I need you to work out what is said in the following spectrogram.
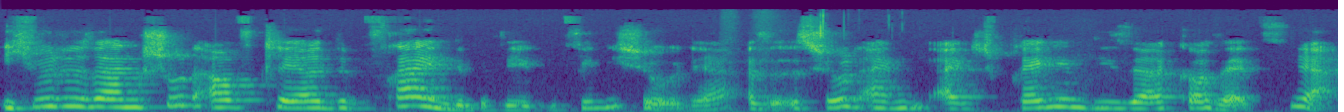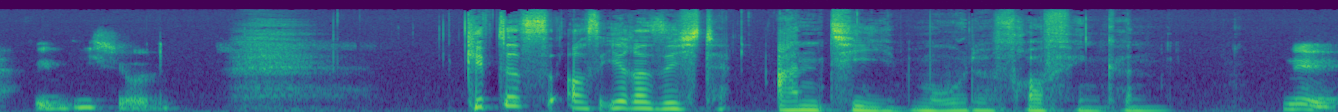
ich würde sagen, schon aufklärende, befreiende Bewegung, finde ich schon, ja. Also ist schon ein, ein Sprengen dieser Korsetts, ja, finde ich schon. Gibt es aus Ihrer Sicht Anti-Mode, Frau Finken? Nö,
